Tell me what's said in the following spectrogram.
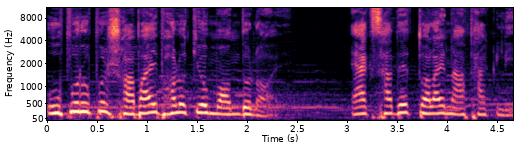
উপর উপর সবাই ভালো কেউ মন্দ নয়। এক ছাদের তলায় না থাকলে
